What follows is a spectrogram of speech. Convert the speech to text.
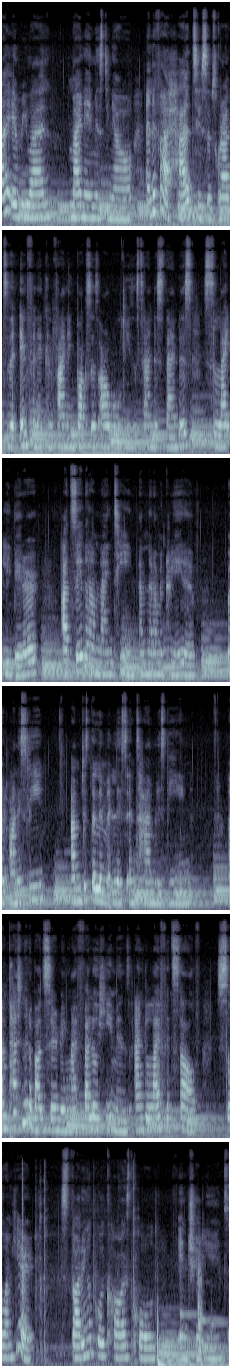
Hi everyone, my name is Danielle, and if I had to subscribe to the infinite confining boxes our world uses to understand us slightly better, I'd say that I'm 19 and that I'm a creative. But honestly, I'm just a limitless and timeless being. I'm passionate about serving my fellow humans and life itself, so I'm here, starting a podcast called Intraludes.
